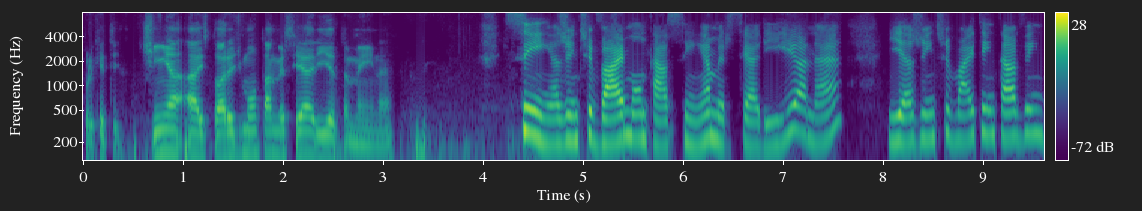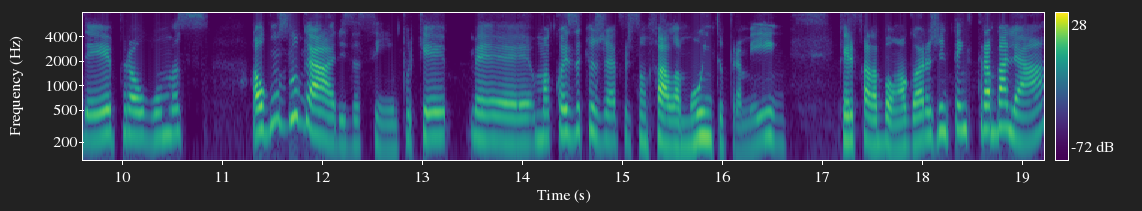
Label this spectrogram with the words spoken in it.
porque tinha a história de montar a mercearia também, né? Sim, a gente vai montar sim a mercearia, né? E a gente vai tentar vender para algumas alguns lugares assim, porque é, uma coisa que o Jefferson fala muito para mim, que ele fala, bom, agora a gente tem que trabalhar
